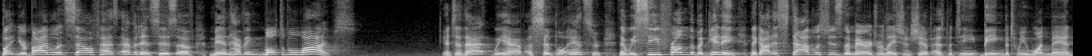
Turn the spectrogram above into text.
but your Bible itself has evidences of men having multiple wives. And to that, we have a simple answer that we see from the beginning that God establishes the marriage relationship as being between one man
